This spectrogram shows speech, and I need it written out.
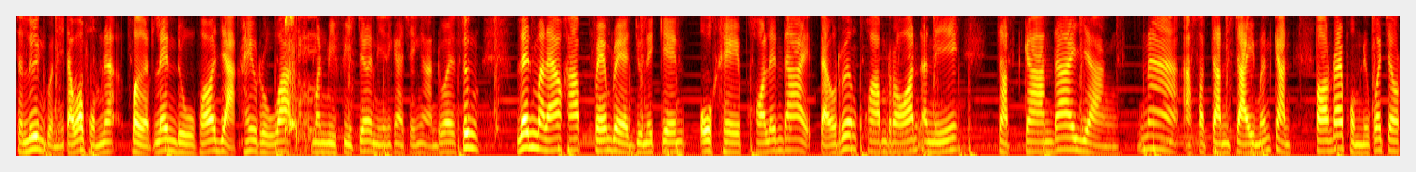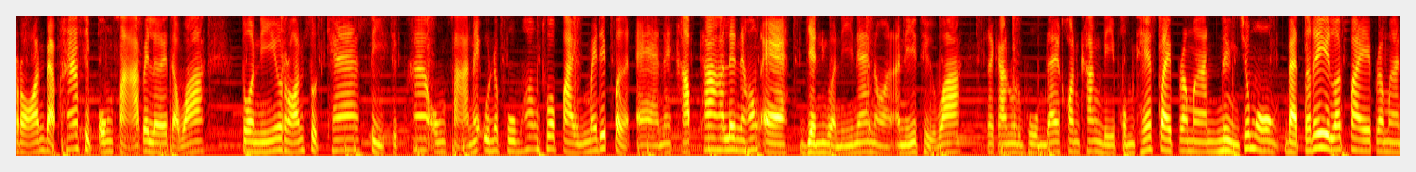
จะลื่นกว่านี้ แต่ว่าผมเนี่ยเปิดเล่นดูเพราะอยากให้รู้ว่ามันมีฟีเจอร์นี้ในการใช้งานด้วย ซึ่งเล่นมาแล้วครับเฟรมเรทอยู่ในเกณฑ์โอเค พอเล่นได้ แต่เรื่องความร้อนอันนี้จัดการได้อย่างน่าอัศจรรย์ใจเหมือนกัน ตอนแรกผมนึกว่าจะร้อนแบบ 50 องศาไปเลย แต่ว่า ตัวนี้ร้อนสุดแค่ 45 องศาในอุณหภูมิห้องทั่วไปไม่ได้เปิดแอร์นะครับ ถ้าเล่นในห้องแอร์เย็นกว่านี้แน่นอน อันนี้ถือว่าจัดการอุณหภูมิได้ค่อนข้างดี ผมเทสไปประมาณ 1 ชั่วโมง แบตเตอรี่ลดไปประมาณ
